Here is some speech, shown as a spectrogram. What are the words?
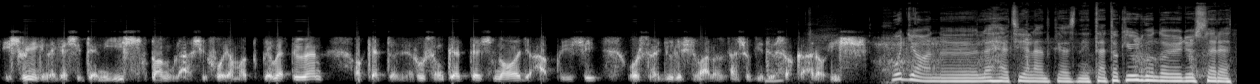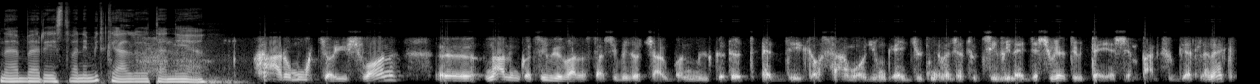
és véglegesíteni is tanulási folyamat követően a 2022-es nagy áprilisi országgyűlési választások időszakára is. Hogyan lehet jelentkezni? Tehát aki úgy gondolja, hogy ő szeretne ebben részt venni, mit kell tennie? Három útja is van. Nálunk a Civil Választási Bizottságban működött eddig a Számoljunk Együtt nevezetű civil egyesület, ők teljesen pártfüggetlenek,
